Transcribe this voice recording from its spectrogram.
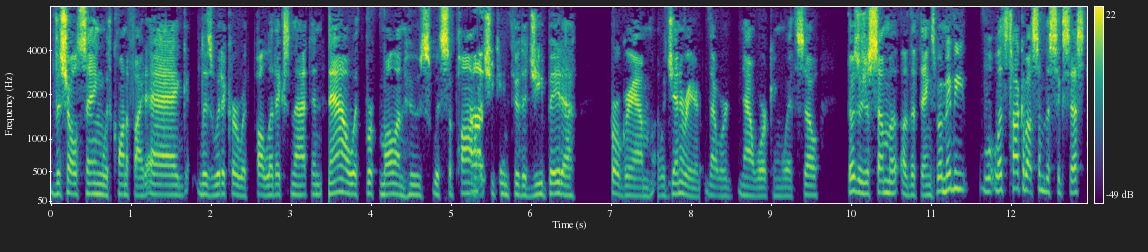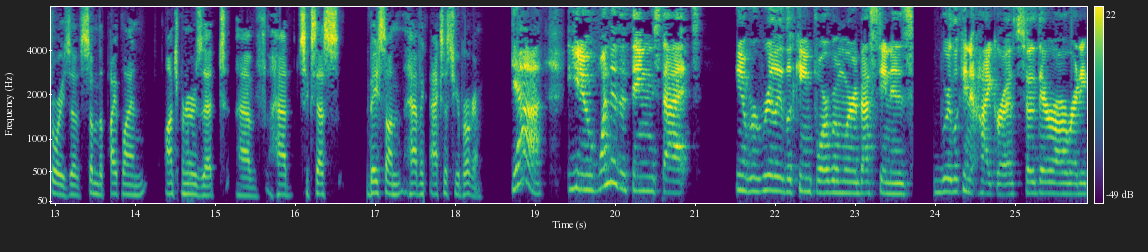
Vishal Singh with Quantified Ag, Liz Whitaker with Politics and that, and now with Brooke Mullen, who's with Sapant, oh. she came through the gBETA program with gener8tor that we're now working with. So those are just some of the things. But maybe let's talk about some of the success stories of some of the pipeline entrepreneurs that have had success based on having access to your program. Yeah. You know, one of the things that, you know, we're really looking for when we're investing is we're looking at high growth. So they're already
